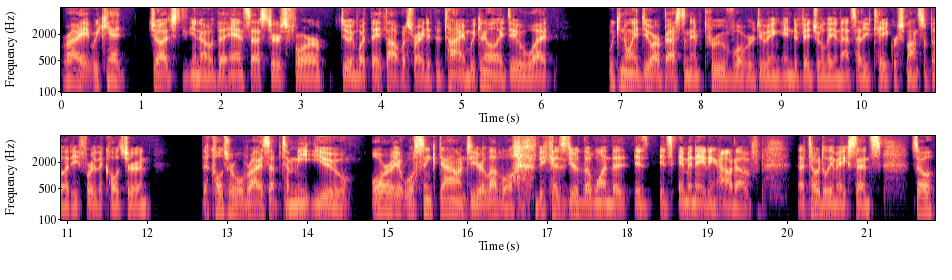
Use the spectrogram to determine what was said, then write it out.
Right. We can't judge, you know, the ancestors for doing what they thought was right at the time. We can only do what we can only do our best and improve what we're doing individually. And that's how you take responsibility for the culture. And the culture will rise up to meet you or it will sink down to your level because you're the one that is it's emanating out of. That totally makes sense. So,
